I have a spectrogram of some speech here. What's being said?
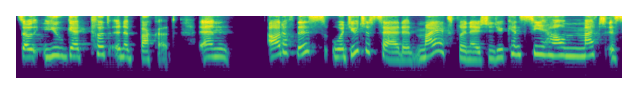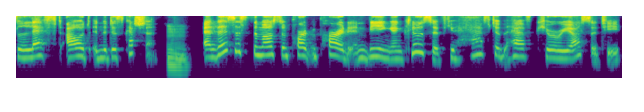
So you get put in a bucket. And out of this, what you just said and my explanation, you can see how much is left out in the discussion. Mm-hmm. And this is the most important part in being inclusive. You have to have curiosity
